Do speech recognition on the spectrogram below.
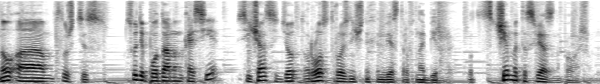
Ну, а, слушайте, судя по данным КАСЕ, сейчас идет рост розничных инвесторов на бирже. Вот с чем это связано, по-вашему?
